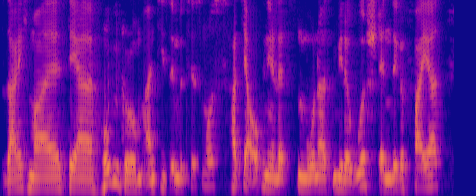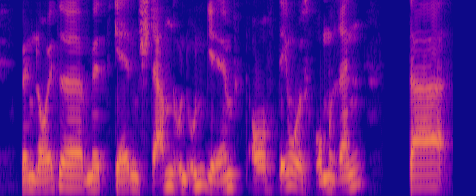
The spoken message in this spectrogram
sage ich mal, der Homegrown-Antisemitismus hat ja auch in den letzten Monaten wieder Urstände gefeiert, wenn Leute mit gelben Sternen und ungeimpft auf Demos rumrennen. Da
